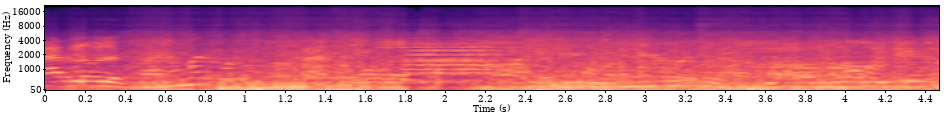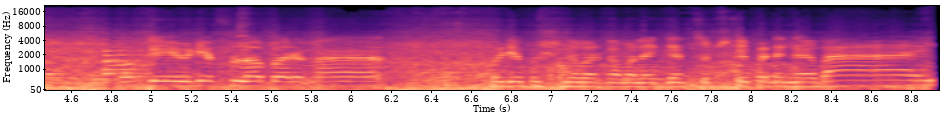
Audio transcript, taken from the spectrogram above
வேறு லெவலு நம்பர் கொடு. ஓகே வீடியோ ஃபுல்லாக பாருங்கள் வீடியோ பிடிச்சிருந்தா மறக்காமல் லைக் அண்ட் சப்ஸ்கிரைப் பண்ணுங்கள் பாய்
